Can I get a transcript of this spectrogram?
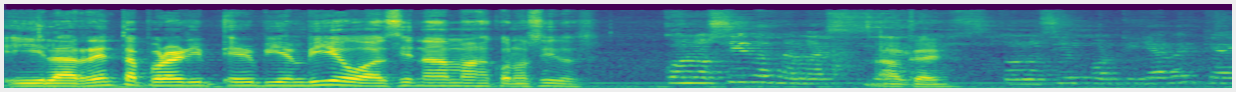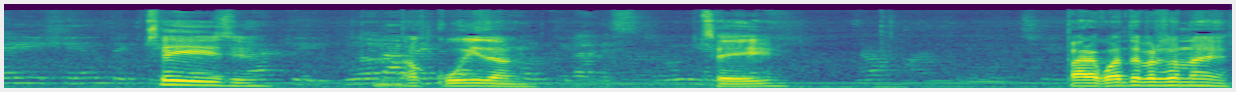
¿Y la renta por Air- Airbnb o así nada más a conocidos? Conocidos nada más. Ah, ok. Conocidos porque ya ves que hay gente Sí, sí. no, cuidan. Sí. ¿Para cuántas personas es?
